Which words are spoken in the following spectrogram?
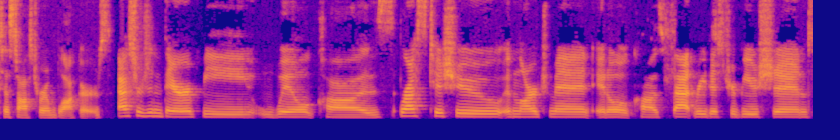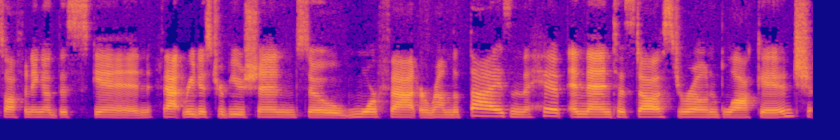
testosterone blockers. Estrogen therapy will cause breast tissue enlargement, it'll cause fat redistribution, softening of the skin, fat redistribution, so more fat around the thighs and the hip, and then testosterone blockage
